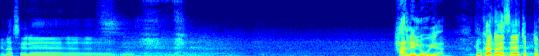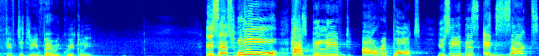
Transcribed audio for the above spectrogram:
and I said, eh. Hallelujah. Look at Isaiah chapter 53 very quickly. It says, Who has believed our report? You see, this exact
